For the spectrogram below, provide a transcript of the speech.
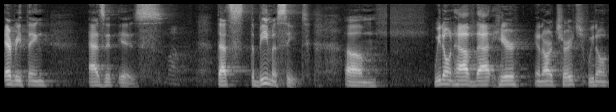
everything as it is. That's the Bema seat. Um, we don't have that here in our church. We don't,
